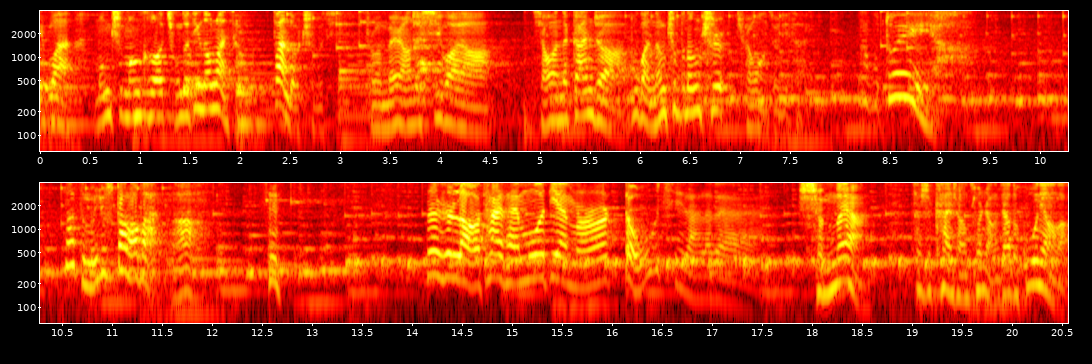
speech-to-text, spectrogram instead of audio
一贯蒙吃蒙喝，穷得叮当乱响，饭都吃不起。什么没瓤的西瓜呀，小碗的甘蔗啊，不管能吃不能吃，全往嘴里塞。那不对呀，那怎么又是大老板呢？那是老太太摸电门抖起来了呗。什么呀？她是看上村长家的姑娘了，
